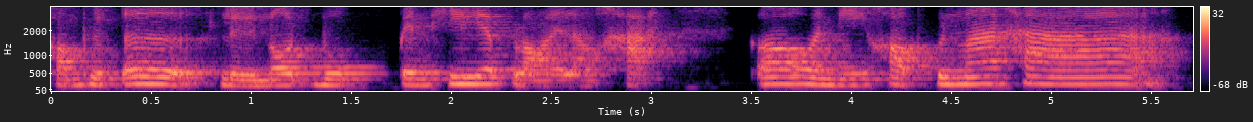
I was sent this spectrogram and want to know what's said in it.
คอมพิวเตอร์หรือโน้ตบุ๊กเป็นที่เรียบร้อยแล้วค่ะ ก็วันนี้ขอบคุณมากค่ะ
